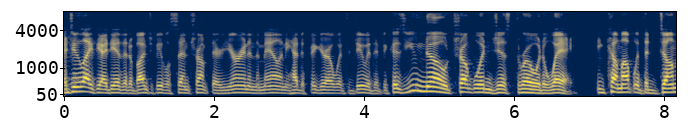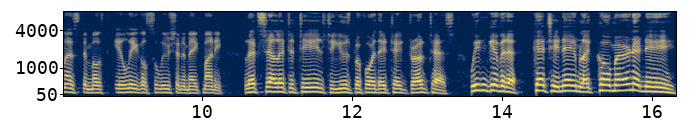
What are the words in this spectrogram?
I do like the idea that a bunch of people sent Trump their urine in the mail and he had to figure out what to do with it because you know Trump wouldn't just throw it away. He'd come up with the dumbest and most illegal solution to make money. Let's sell it to teens to use before they take drug tests. We can give it a catchy name like Comirnaty.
